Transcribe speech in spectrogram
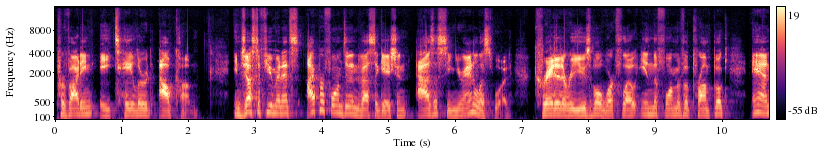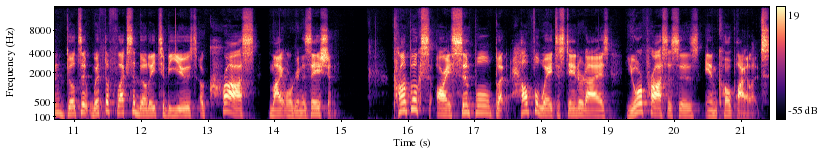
providing a tailored outcome. In just a few minutes, I performed an investigation as a senior analyst would, created a reusable workflow in the form of a prompt book, and built it with the flexibility to be used across my organization. Prompt books are a simple but helpful way to standardize your processes in Copilot.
